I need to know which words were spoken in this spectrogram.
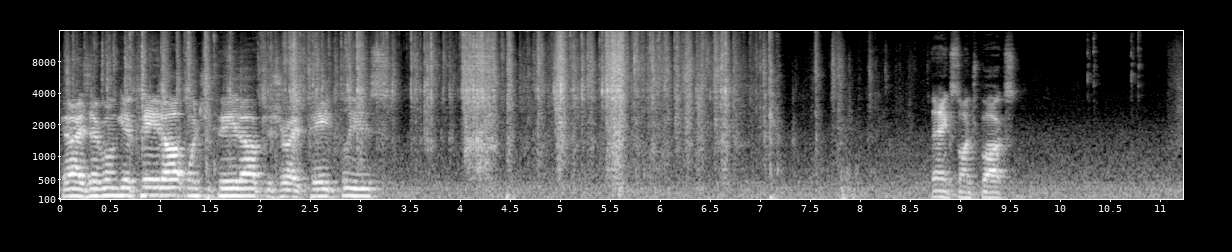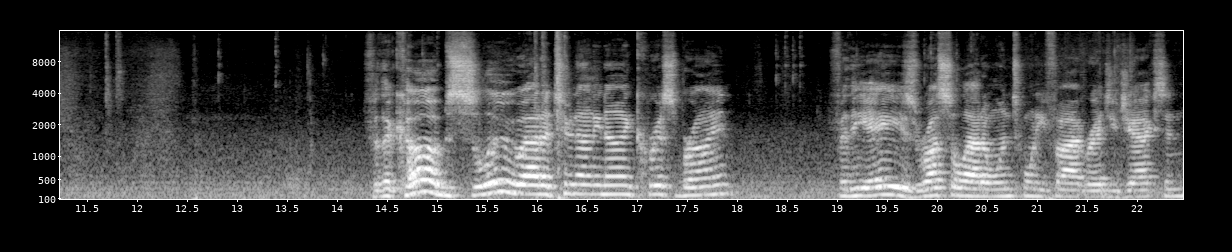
Guys, everyone get paid up. Once you paid up, just write paid, please. Thanks, Lunchbox. For the Cubs, Slew out of 299, Kris Bryant. For the A's, Russell out of 125, Reggie Jackson.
